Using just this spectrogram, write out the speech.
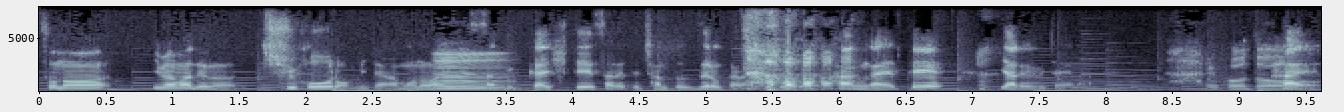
その今までの手法論みたいなものは一回否定されて、ちゃんとゼロから考えてやるみたいな。なるほど。はい。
